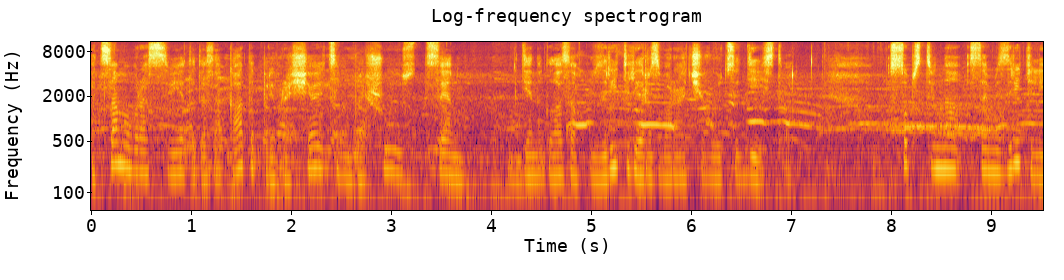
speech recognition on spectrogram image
от самого рассвета до заката превращается в большую сцену, где на глазах у зрителей разворачиваются действия. Собственно, сами зрители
